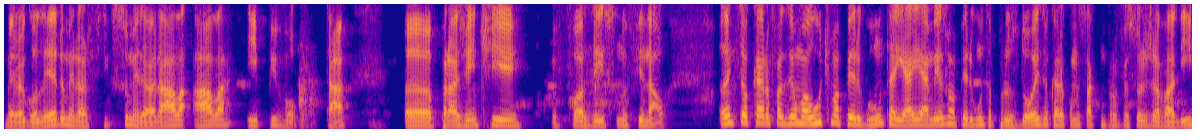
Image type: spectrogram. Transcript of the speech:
Melhor goleiro, melhor fixo, melhor ala, ala e pivô, tá? Uh, pra gente fazer isso no final. Antes eu quero fazer uma última pergunta, e aí é a mesma pergunta para os dois. Eu quero começar com o professor Javali.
